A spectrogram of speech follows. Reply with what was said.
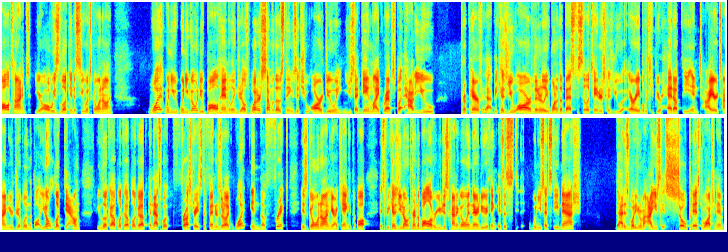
all times. You're always looking to see what's going on. What when you when you go and do ball handling drills what are some of those things that you are doing? You said game like reps but how do you prepare for that because you are literally one of the best facilitators because you are able to keep your head up the entire time you're dribbling the ball. You don't look down, you look up, look up, look up. And that's what frustrates defenders. They're like, what in the frick is going on here? I can't get the ball. It's because you don't turn the ball over. You just kind of go in there and do your thing. It's a, when you said Steve Nash, that is what he. I used to get so pissed watching him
